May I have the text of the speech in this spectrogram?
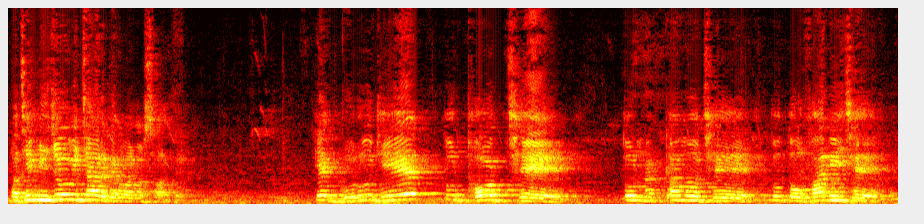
પછી બીજો વિચાર કરવાનો સાથે કે ગુરુજીએ તું ઠોક છે. તું નકામો છે, તું તોફાની છે.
